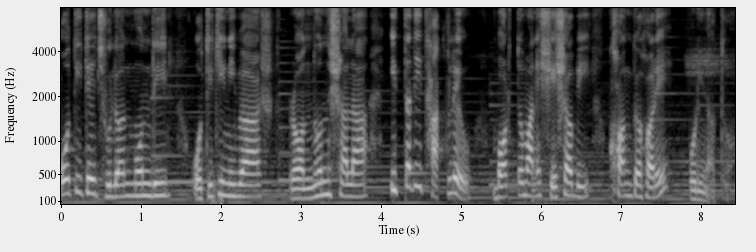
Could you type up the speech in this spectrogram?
অতীতে ঝুলন মন্দির, অতিথি নিবাস, রন্ধনশালা ইত্যাদি থাকলেও বর্তমানে সেসবই খন্দহরে পরিণত।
